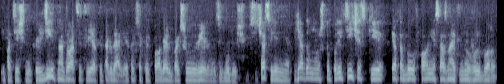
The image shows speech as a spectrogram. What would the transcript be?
ипотечный кредит на 20 лет и так далее. Это все предполагает большую уверенность в будущем. Сейчас ее нет. Я думаю, что политически это был вполне сознательный выбор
